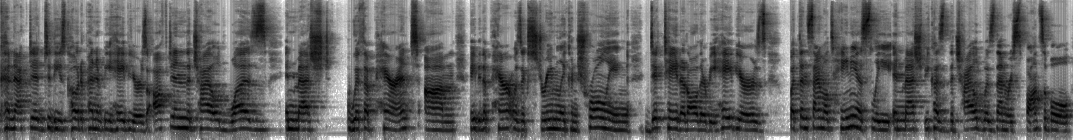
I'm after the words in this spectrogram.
connected to these codependent behaviors. Often the child was enmeshed with a parent. Um, maybe the parent was extremely controlling, dictated all their behaviors but then simultaneously enmesh because the child was then responsible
